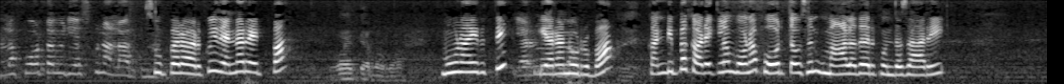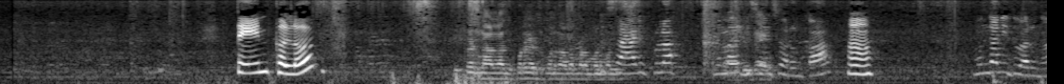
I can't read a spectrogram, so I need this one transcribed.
நல்லா போட்டோ வீடியோஸ்க்கு நல்லா இருக்கும். சூப்பரா இருக்கும். இது என்ன ரேட்பா மூணாயிரத்தி இருநூறு ரூபாய் கண்டிப்பா கடைக்கெல்லாம் போனா ஃபோர் தௌசண்ட் மேல தான் இருக்கும் இந்த saree. தேன் கலர் சாரி ஃபுல்லா இந்த மாதிரி டிசைன்ஸ் வரும்க்கா? ஆ. முந்தானி இது வருங்க.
